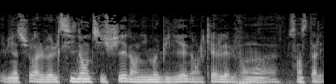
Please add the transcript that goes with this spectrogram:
et bien sûr elles veulent s'identifier dans l'immobilier dans lequel elles vont euh, s'installer.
